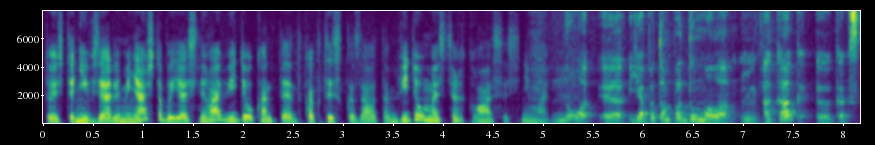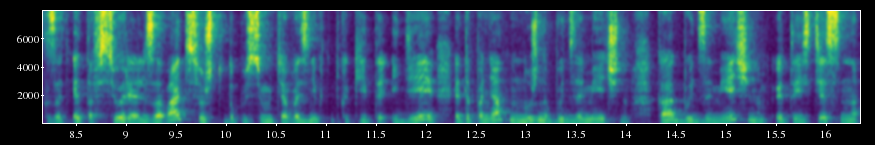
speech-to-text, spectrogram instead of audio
То есть они взяли меня, чтобы я сняла видеоконтент, как ты сказала, там видео мастер-классы снимать. Но э, я потом подумала, а как, э, как сказать, это все реализовать, все, что, допустим, у тебя возникнут какие-то идеи, это понятно, нужно быть замеченным. Как быть замеченным? Это, естественно,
